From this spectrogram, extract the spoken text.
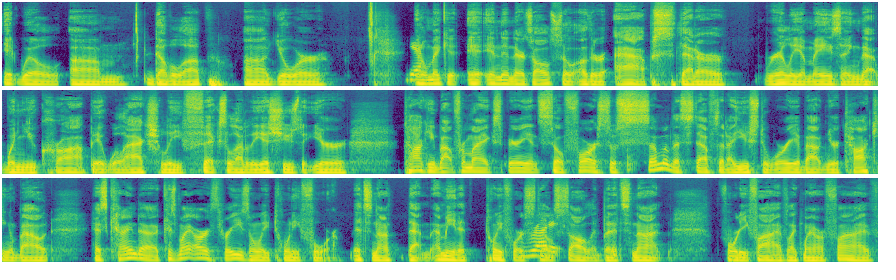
it will um, double up uh, your. Yep. It'll make it, and then there's also other apps that are really amazing. That when you crop, it will actually fix a lot of the issues that you're talking about from my experience so far. So some of the stuff that I used to worry about and you're talking about has kind of because my R3 is only 24. It's not that I mean, it 24 is right. still solid, but it's not 45 like my R5.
